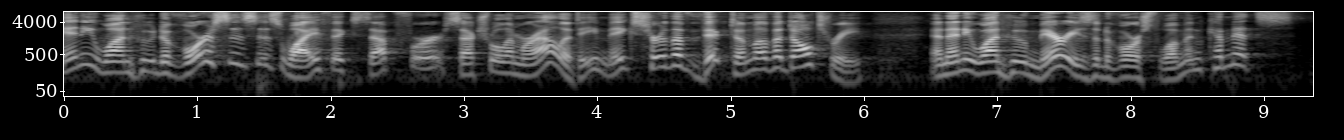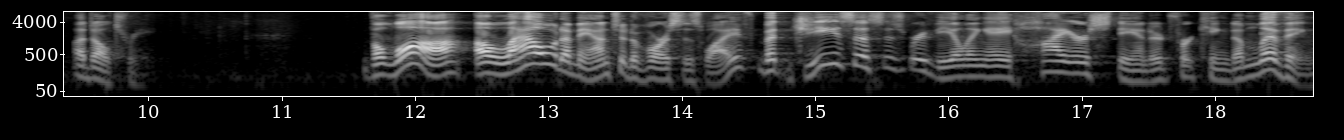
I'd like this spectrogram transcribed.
anyone who divorces his wife except for sexual immorality makes her the victim of adultery, and anyone who marries a divorced woman commits adultery. The law allowed a man to divorce his wife, but Jesus is revealing a higher standard for kingdom living,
